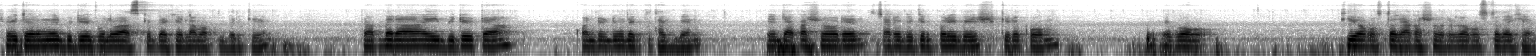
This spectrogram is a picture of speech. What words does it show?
সেই ধরনের ভিডিওগুলো আজকে দেখাইলাম আপনাদেরকে। তা আপনারা এই ভিডিওটা কন্টিনিউ দেখতে থাকবেন। যে ঢাকা শহরের চারিদিকের পরিবেশ কীরকম এবং কী অবস্থা, ঢাকা শহরের অবস্থা দেখেন।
